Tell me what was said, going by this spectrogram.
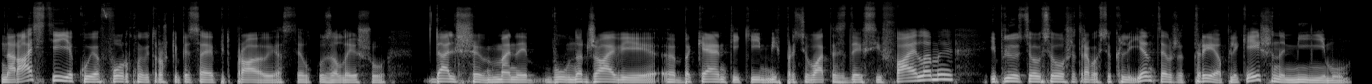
на расті, яку я форкнув і трошки під себе підправив, я ссылку залишу. Далі в мене був на Java е, бекенд, який міг працювати з DXC файлами. І плюс цього всього, що треба все клієнт, це вже три аплікейшени мінімум.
